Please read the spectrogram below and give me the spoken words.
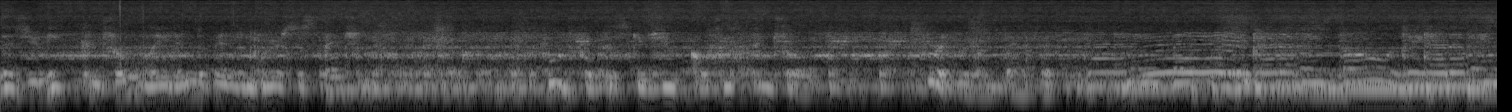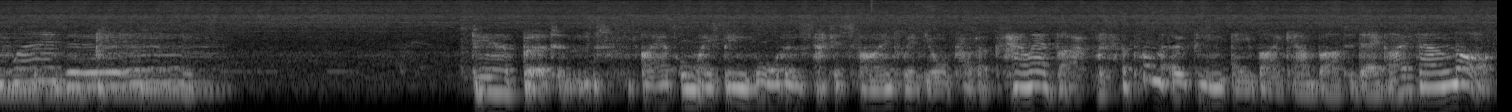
With its unique control blade independent rear suspension, the Ford Focus gives you ultimate control for everyone's benefit. Dear Burtons, I have always been more than satisfied with your products. However, upon opening a Viscount bar today, I found not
